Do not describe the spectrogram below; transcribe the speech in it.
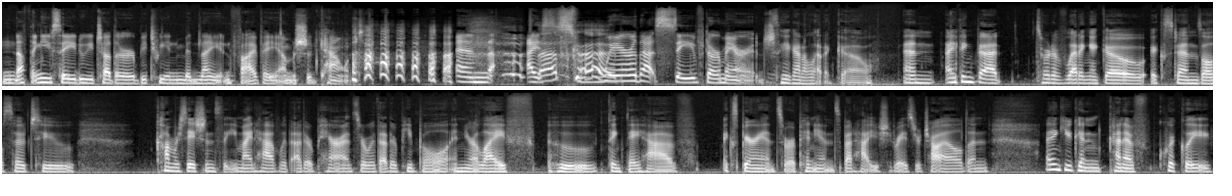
nothing you say to each other between midnight and 5 a.m. should count. and I That's good. swear that saved our marriage. So you got to let it go. And I think that sort of letting it go extends also to conversations that you might have with other parents or with other people in your life who think they have experience or opinions about how you should raise your child. And I think you can kind of quickly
